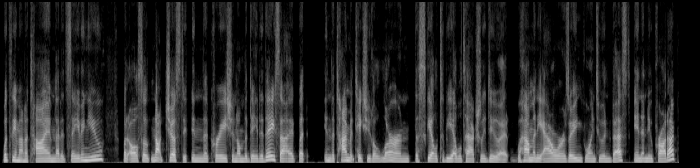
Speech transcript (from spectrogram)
what's the amount of time that it's saving you, but also not just in the creation on the day to day side, but in the time it takes you to learn the skill to be able to actually do it. How many hours are you going to invest in a new product?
